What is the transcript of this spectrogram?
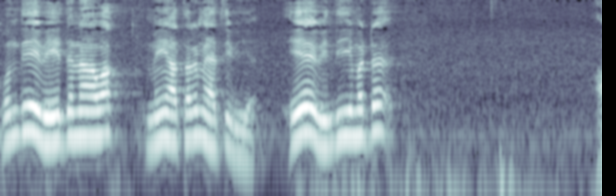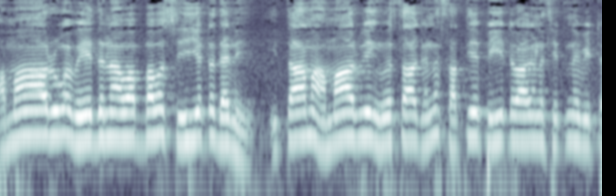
කොන්දේ වේදනාවක් මේ අතරම ඇතිවිය. එය විඳීමට අමාරුම වේදනාවක් බව සිහියට දැනේ. ඊටාම අමාරුවෙන් ඉවසාගෙන සතිය පිහිටවාගෙන සිටින විට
